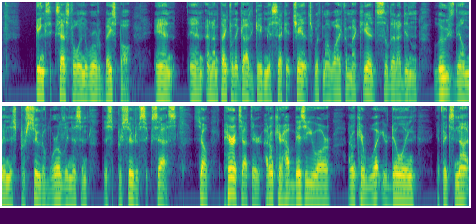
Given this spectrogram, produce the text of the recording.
being successful in the world of baseball. And and and I'm thankful that God gave me a second chance with my wife and my kids so that I didn't lose them in this pursuit of worldliness and this pursuit of success. So, parents out there, I don't care how busy you are, I don't care what you're doing, if it's not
